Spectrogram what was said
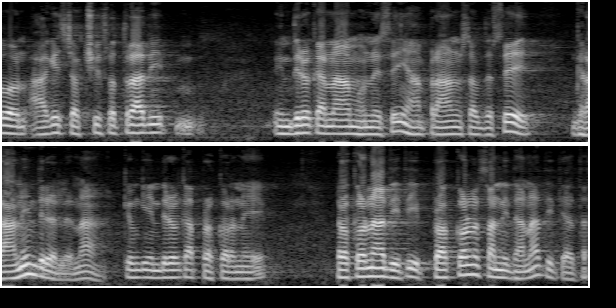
तो आगे चक्षु सत्र आदि इंद्रियों का नाम होने से यहाँ प्राण शब्द से घ्राणेन्द्र लेना, क्योंकि इंद्रियों का प्रकरण है। प्रकरणादिति प्रकरण सन्निधानात इत्यर्थ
